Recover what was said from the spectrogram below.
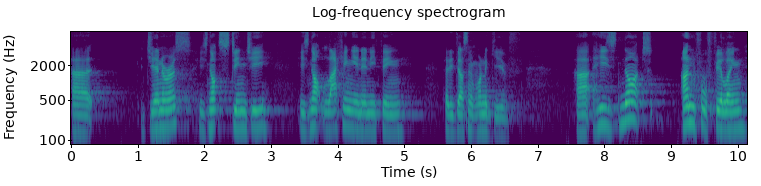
uh, generous, He's not stingy, He's not lacking in anything that He doesn't want to give. Uh, he's not unfulfilling.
